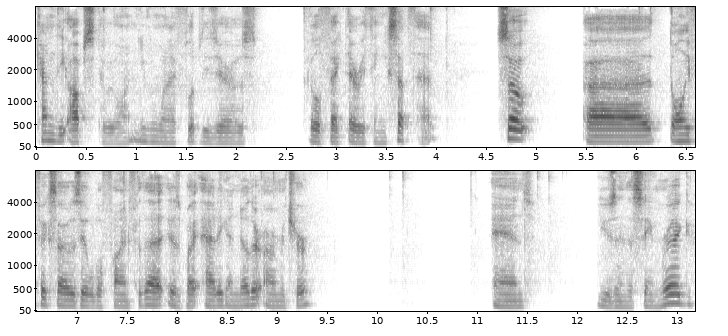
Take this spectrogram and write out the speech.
kind of the opposite that we want. Even when I flip these arrows, it'll affect everything except that. So uh, the only fix I was able to find for that is by adding another armature and using the same rig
